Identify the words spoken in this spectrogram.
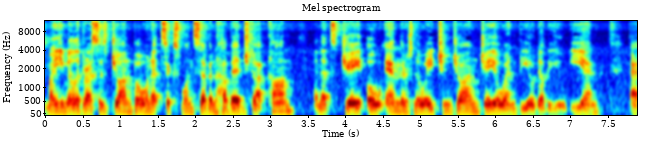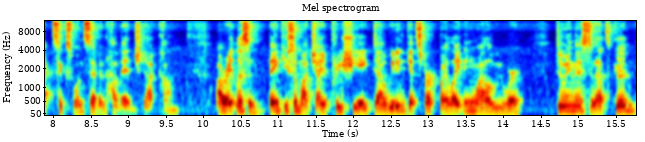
my email address is jonbowen at 617hubedge.com. And that's J O N, there's no H in John, J O N B O W E N at 617hubedge.com. All right, listen, thank you so much. I appreciate. Uh, we didn't get struck by lightning while we were doing this, so that's good.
